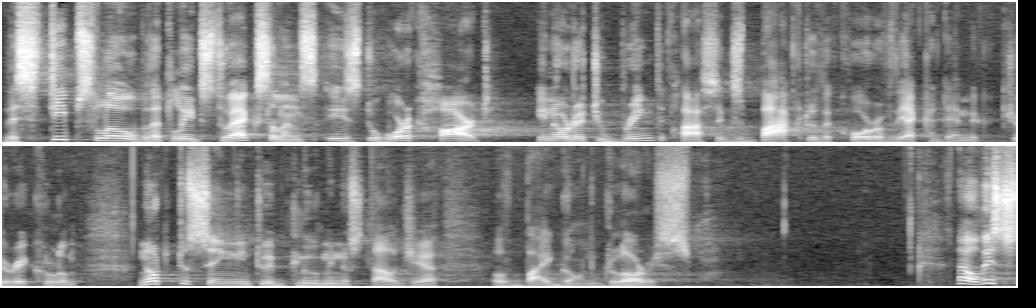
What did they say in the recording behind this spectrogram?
The steep slope that leads to excellence is to work hard in order to bring the classics back to the core of the academic curriculum, not to sink into a gloomy nostalgia of bygone glories. Now, this,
